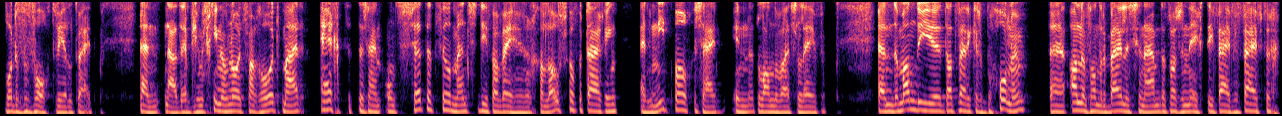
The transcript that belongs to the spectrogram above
worden vervolgd wereldwijd. En nou, daar heb je misschien nog nooit van gehoord, maar echt, er zijn ontzettend veel mensen die vanwege hun geloofsovertuiging er niet mogen zijn in het landen waar ze leven. En de man die dat werk is begonnen, Anne van der Bijlen zijn naam, dat was in 1955.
